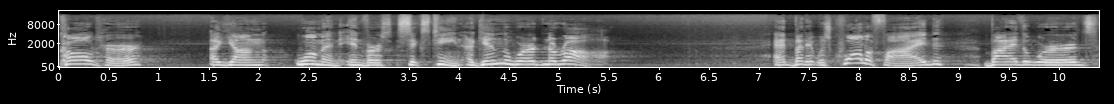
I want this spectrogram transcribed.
called her a young woman in verse 16. Again, the word narah. And, but it was qualified by the words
